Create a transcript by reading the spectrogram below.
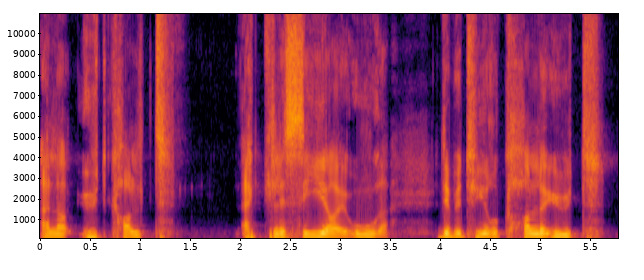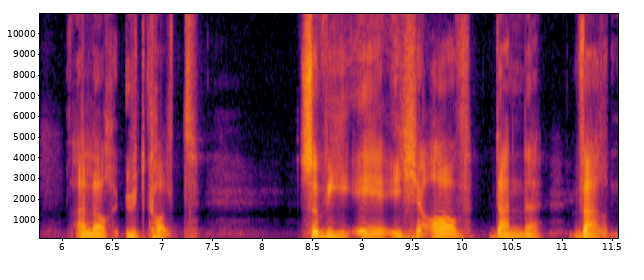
eller utkalt. Eklesia er ordet. Det betyr å kalle ut eller utkalt. Så vi er ikke av denne verden.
